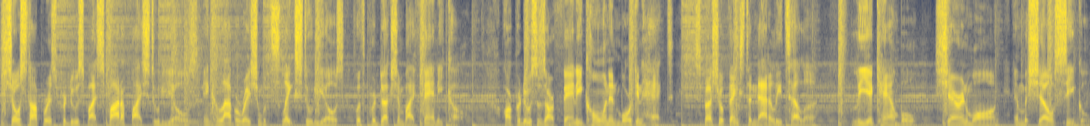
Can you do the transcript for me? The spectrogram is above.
Showstopper is produced by Spotify Studios in collaboration with Slate Studios with production by Fannie Co. Our producers are Fannie Cohen and Morgan Hecht. Special thanks to Natalie Teller, Leah Campbell, Sharon Wong, and Michelle Siegel.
